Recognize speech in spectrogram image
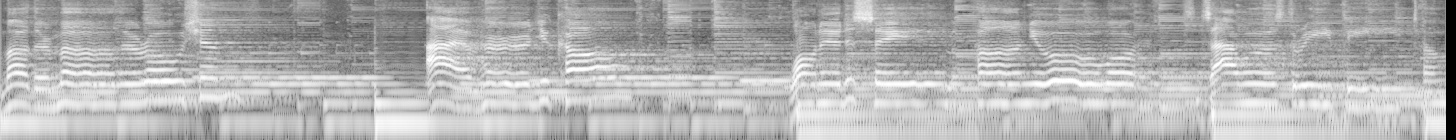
Mother, Mother Ocean, I have heard you call. Wanted to sail upon your waters since I was three feet tall.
